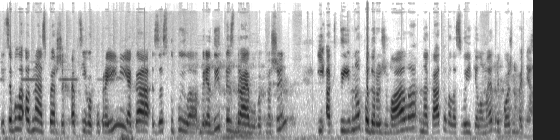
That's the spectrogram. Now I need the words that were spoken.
І це була одна з перших автівок в Україні, яка заступила в ряди тест-драйвових машин і активно подорожувала, накатувала свої кілометри кожного дня.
